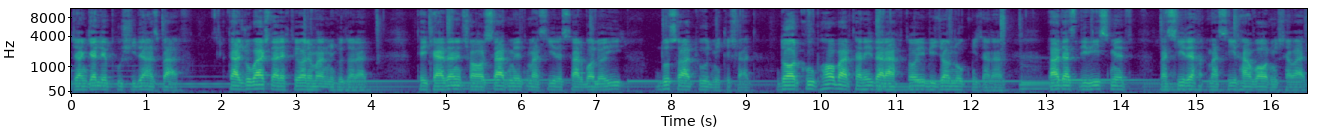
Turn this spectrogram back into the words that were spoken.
جنگل پوشیده از برف. تجربهش در اختیار من می‌گذارد. طی کردن 400 متر مسیر سربالایی دو ساعت طول می کشد دارکوب ها بر تنه درخت های بیجان نک می زنند. بعد از 200 متر مسیر, مسیر هموار می شود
